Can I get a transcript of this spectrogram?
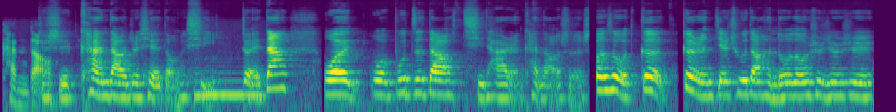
看到就是看到这些东西，嗯对，但我我不知道其他人看到的是什么，或者是我个个人接触到很多都是就是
